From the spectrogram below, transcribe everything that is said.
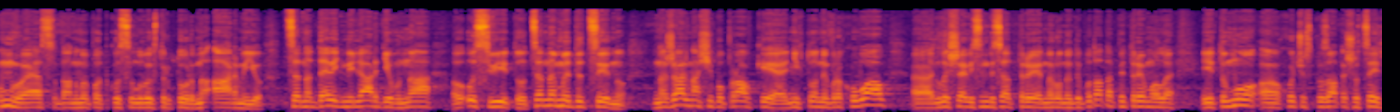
МВС, в даному випадку силових структур, на армію, це на 9 мільярдів на е, освіту, це на медицину. На жаль, наші поправки ніхто не врахував, лише 83 народних депутата підтримали. І тому хочу сказати, що цей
